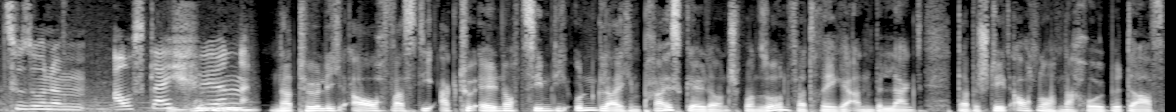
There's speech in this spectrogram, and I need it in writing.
zu so einem Ausgleich führen. Natürlich auch, was die aktuell noch ziemlich ungleichen Preisgelder und Sponsorenverträge anbelangt. Da besteht auch noch Nachholbedarf.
